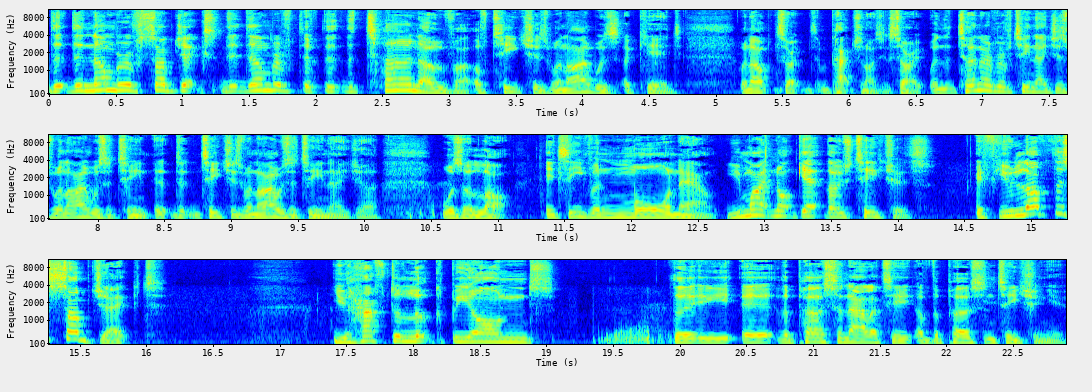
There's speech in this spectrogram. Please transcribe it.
The, the number of subjects, the number of the, the, the turnover of teachers when I was a kid, when I'm sorry patronising, sorry, when the turnover of teenagers when I was a teen, uh, teachers when I was a teenager was a lot. It's even more now. You might not get those teachers if you love the subject. You have to look beyond the uh, the personality of the person teaching you.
